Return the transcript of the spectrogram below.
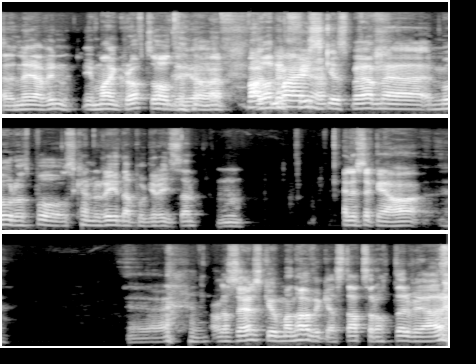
Eller inte. I Minecraft så har du ju... Men Du har my- ett fiskespö med en morot på och så kan du rida på grisen. Mm. Eller så kan jag ha... Eh, Alltså jag älskar ju, man hör vilka stadsråttor vi är.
